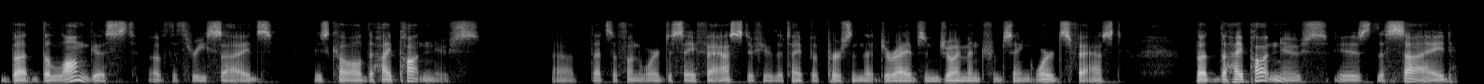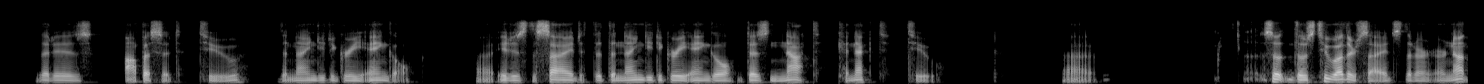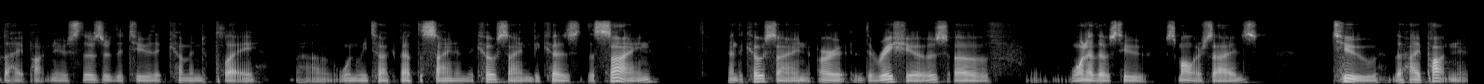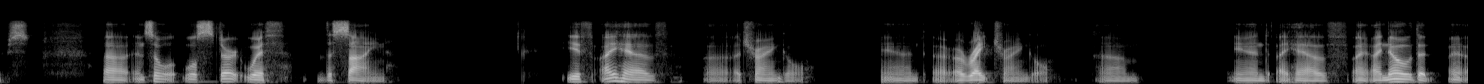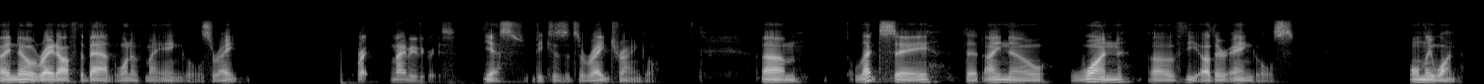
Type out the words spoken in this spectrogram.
but the longest of the three sides is called the hypotenuse. Uh, that's a fun word to say fast if you're the type of person that derives enjoyment from saying words fast. But the hypotenuse is the side that is opposite to the 90 degree angle. Uh, it is the side that the 90 degree angle does not connect to. Uh, so those two other sides that are, are not the hypotenuse, those are the two that come into play uh, when we talk about the sine and the cosine, because the sine and the cosine are the ratios of one of those two smaller sides to the hypotenuse. Uh, and so we'll, start with the sine. If I have uh, a triangle and a, a right triangle, um, and I have, I, I know that, I I know right off the bat one of my angles, right? Right, 90 degrees. Yes, because it's a right triangle. Um, let's say that I know one of the other angles, only one.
